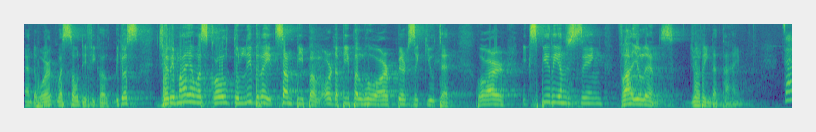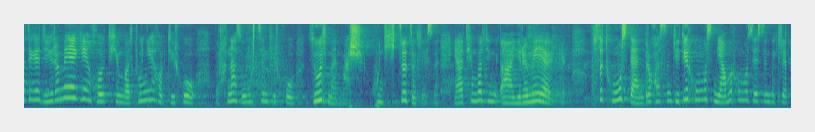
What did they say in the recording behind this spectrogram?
And the work was so difficult because Jeremiah was called to liberate some people or the people who are persecuted, Who are experiencing violence during that time. За тэгээд Еремеягийн хувьд юм бол түүний хувьд тэрхүү бурхнаас өгөгдсөн тэрхүү зүйл маань маш хүнд хэцүү зүйл байсан. Яа гэх юм бол Еремея яг бусад хүмүүстэй амьдрах болсон. Тэдгэр хүмүүс нь ямар хүмүүс байсан бэ гэхээр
